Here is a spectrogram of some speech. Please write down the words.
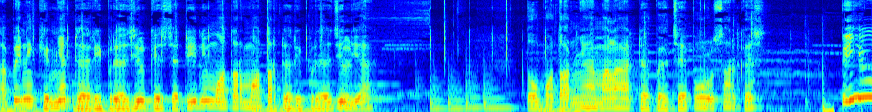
Tapi ini gamenya dari Brazil guys. Jadi ini motor-motor dari Brazil ya. Tuh motornya malah ada bajai pulsar guys. Piu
